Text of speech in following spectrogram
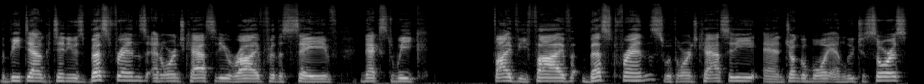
The beatdown continues. Best Friends and Orange Cassidy arrive for the save next week. 5v5 Best Friends with Orange Cassidy and Jungle Boy and Luchasaurus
